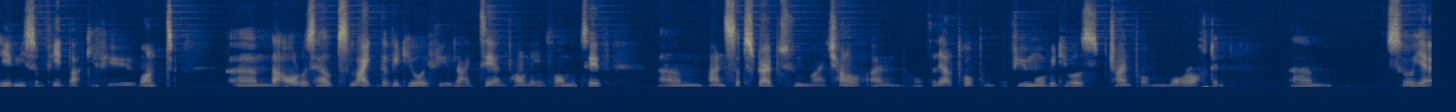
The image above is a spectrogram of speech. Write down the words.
Leave me some feedback if you want. Um, that always helps. Like the video if you liked it and found it informative um, and subscribe to my channel and hopefully I'll put a few more videos try and put more often. Um, so yeah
